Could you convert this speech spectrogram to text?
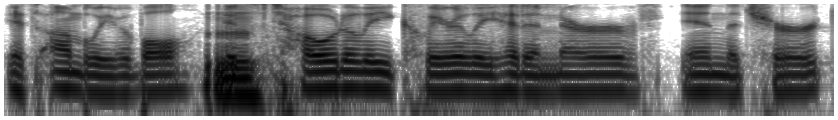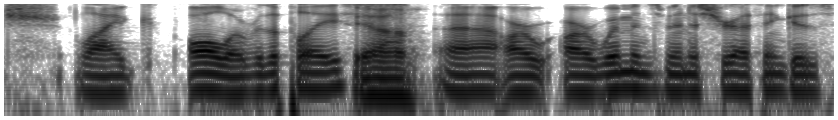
It's unbelievable. Mhm. It's totally clearly hit a nerve in the church, like all over the place. Yeah. Uh, our our women's ministry, I think, is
